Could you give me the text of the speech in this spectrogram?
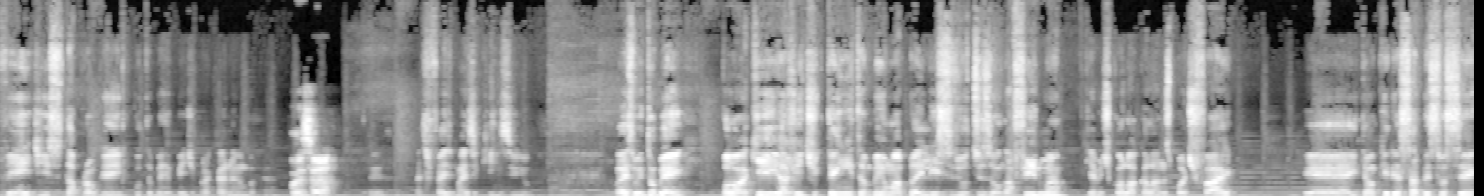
vende isso, dá pra alguém. Puta, me arrependi pra caramba, cara. Pois é. É, Acho que faz mais de 15, viu? Mas muito bem. Bom, aqui a gente tem também uma playlist do Tizão da Firma, que a gente coloca lá no Spotify. É, então eu queria saber se você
